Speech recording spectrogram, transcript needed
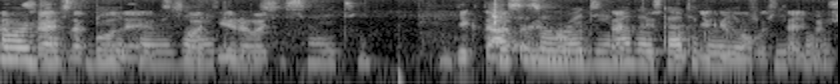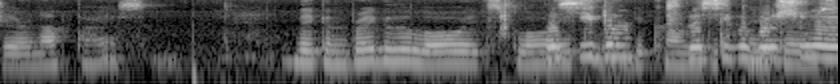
or just be a parasite in society. This is already another category of people, they are not pious. They can break the law, exploit, become dictators.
